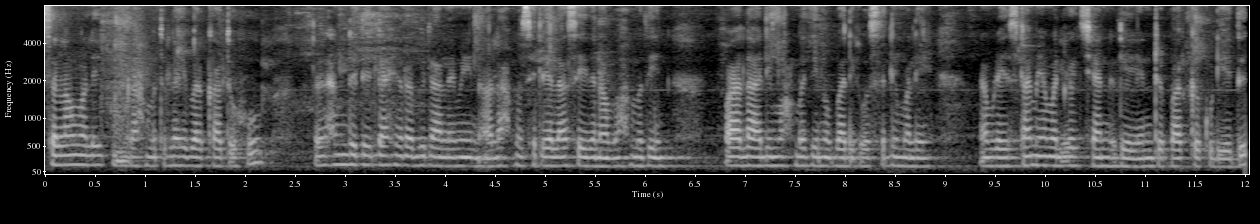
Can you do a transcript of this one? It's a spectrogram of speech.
அஸ்ஸலாமு அலைக்கும் ரஹமத்துல்லாஹி வபரகாத்துஹு அல்ஹம்துலில்லாஹி ரபில் ஆலமீன் அல்லாஹ் சல்லி அலா சைதனா முஹம்மதின் வாலா அலி முஹம்மதின் உபாரிக் வசல்லிம் அலே நம்முடைய இஸ்லாமிய அமல்கள் சேனலில் என்று பார்க்கக்கூடியது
